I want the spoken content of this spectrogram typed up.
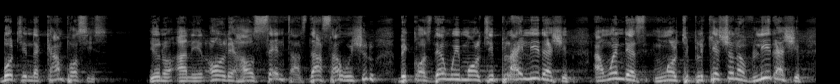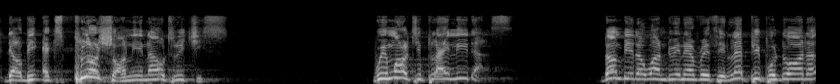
Both in the campuses, you know, and in all the house centers. That's how we should, because then we multiply leadership. And when there's multiplication of leadership, there will be explosion in outreaches. We multiply leaders. Don't be the one doing everything. Let people do other.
